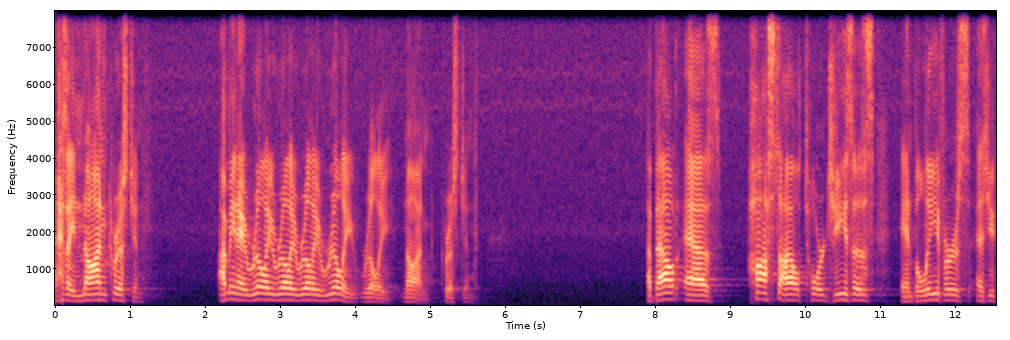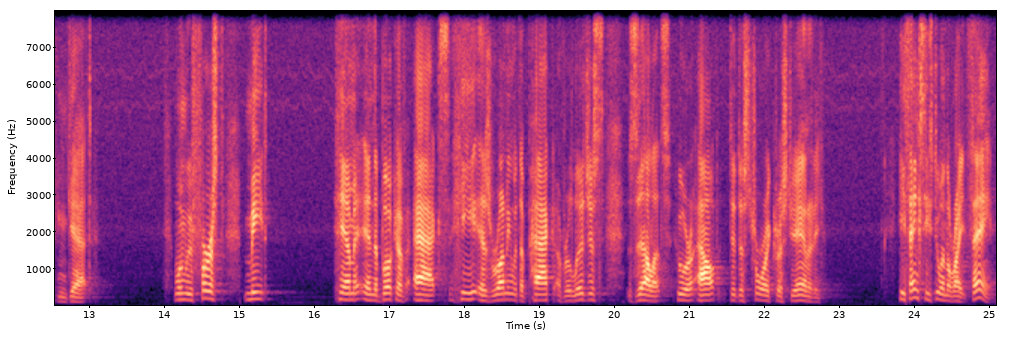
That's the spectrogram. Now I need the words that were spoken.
as a non Christian. I mean, a really, really, really, really, really non Christian. About as hostile toward Jesus and believers as you can get. When we first meet him in the book of Acts, he is running with a pack of religious zealots who are out to destroy Christianity. He thinks he's doing the right thing.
